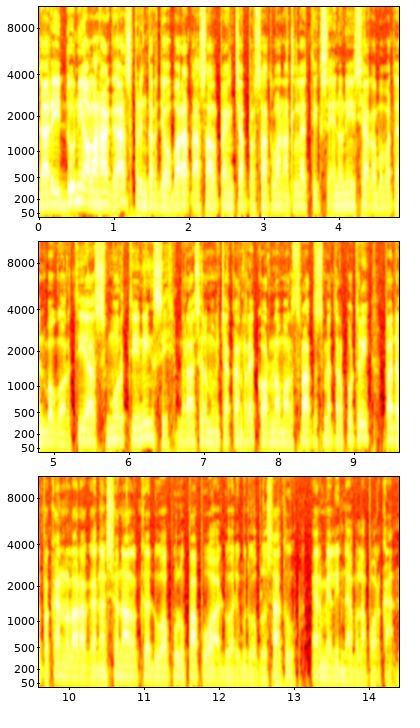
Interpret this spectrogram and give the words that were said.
Dari dunia olahraga, sprinter Jawa Barat asal Pengcap Persatuan Atletik se-Indonesia Kabupaten Bogor, Tias Murtiningsih berhasil memecahkan rekor nomor 100 meter putri pada Pekan Olahraga Nasional ke-20 Papua 2021. Ermelinda melaporkan.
